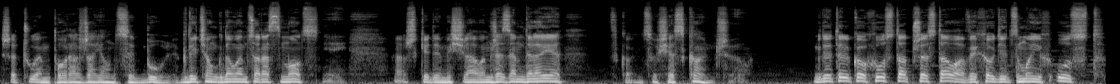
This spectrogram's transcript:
że czułem porażający ból, gdy ciągnąłem coraz mocniej, aż kiedy myślałem, że zemdleję, w końcu się skończył. Gdy tylko chusta przestała wychodzić z moich ust,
